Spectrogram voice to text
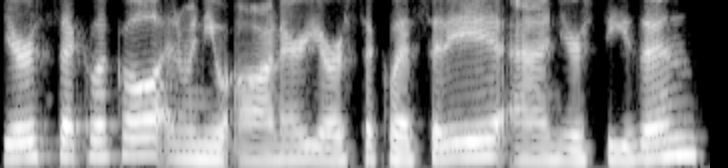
You're cyclical. And when you honor your cyclicity and your seasons,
